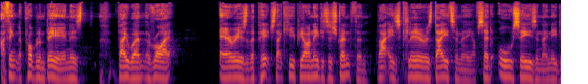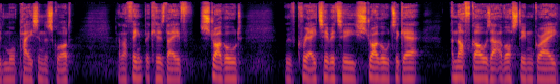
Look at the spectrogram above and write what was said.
I think the problem being is they weren't the right areas of the pitch that QPR needed to strengthen. That is clear as day to me. I've said all season they needed more pace in the squad. And I think because they've struggled with creativity, struggled to get enough goals out of Austin, Gray,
